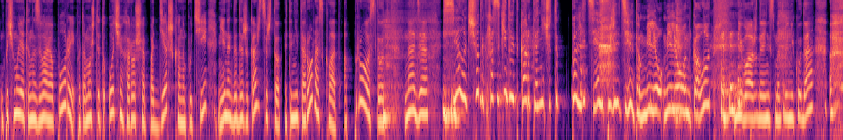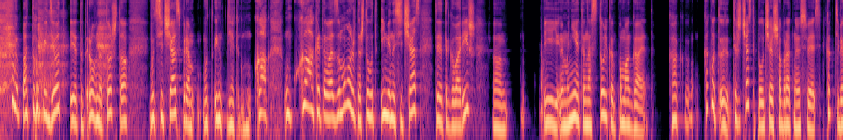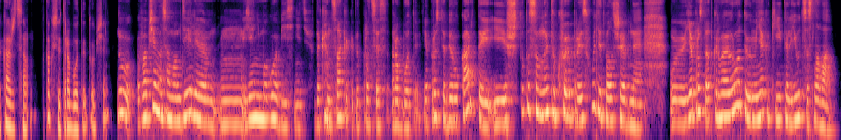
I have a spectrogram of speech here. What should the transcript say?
Почему я это называю опорой? Потому что это очень хорошая поддержка на пути. Мне иногда даже кажется, что это не Таро расклад, а просто вот Надя села, что-то раскидывает карты, они что-то полетели, полетели, там миллион, миллион колод, неважно, я не смотрю никуда, поток идет, и это ровно то, что вот сейчас прям, вот я так, ну как, ну как это возможно, что вот именно сейчас ты это говоришь, и мне это настолько помогает. Как, как вот э, ты же часто получаешь обратную связь? Как тебе кажется, как все это работает вообще? Ну, вообще, на самом деле, я не могу объяснить до конца, как этот процесс работает. Я просто беру карты, и что-то со мной такое происходит волшебное. Я просто открываю рот, и у меня какие-то льются слова.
